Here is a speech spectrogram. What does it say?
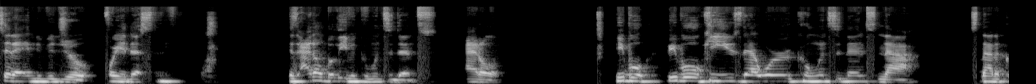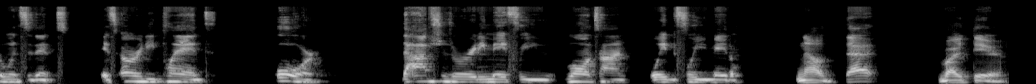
to that individual for your destiny because I don't believe in coincidence at all. People people can use that word coincidence. Nah, it's not a coincidence. It's already planned, or the options are already made for you long time way before you made them. Now that right there,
